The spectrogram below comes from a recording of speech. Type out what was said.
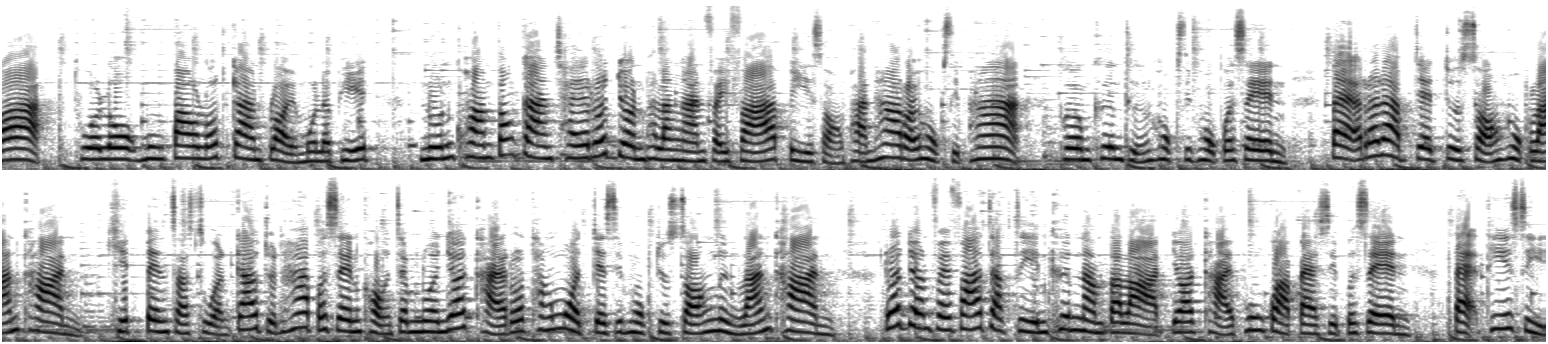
ว่า ทั่วโลกมุ่งเป้าลดการปล่อยมลพิษ หนุนความต้องการใช้รถยนต์พลังงานไฟฟ้าปี 2565 เพิ่มขึ้นถึง 66%แต่ระดับ 7.26 ล้านคัน คิดเป็นสัดส่วน 9.5%ของจำนวนยอดขายรถทั้งหมด 76.21 ล้านคัน รถยนต์ไฟฟ้าจากจีนขึ้นนำตลาดยอดขายพุ่งกว่า 80%แตะที่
